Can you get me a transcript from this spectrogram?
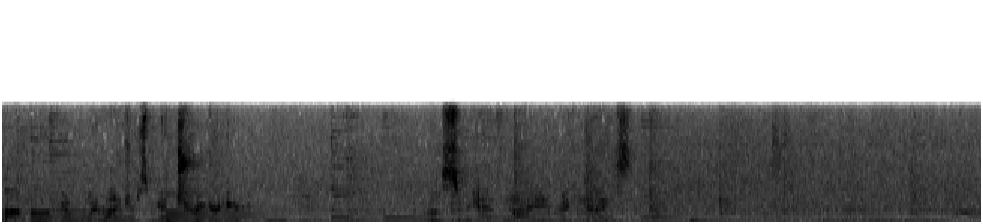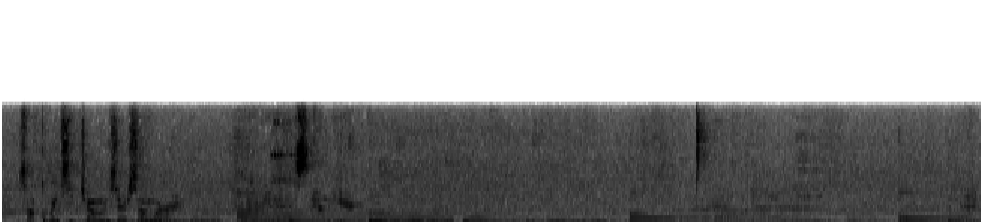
Bob Hope. We got Roy Rogers. We got Trigger here. Who else do we have that I recognize? Saw Quincy Jones here somewhere. There he is down here. And, uh, yeah.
